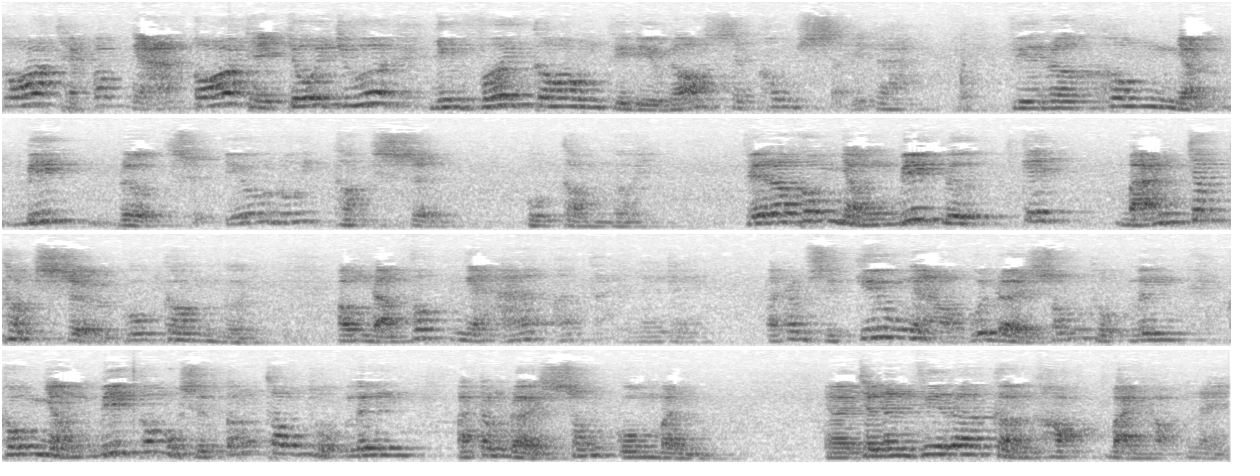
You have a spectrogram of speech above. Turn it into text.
có thể vấp ngã, có thể chối Chúa, nhưng với con thì điều đó sẽ không xảy ra. Vì không nhận biết được sự yếu đuối thật sự của con người vì nó không nhận biết được cái bản chất thật sự của con người ông đã vấp ngã ở tại nơi đây. Ở trong sự kiêu ngạo của đời sống thuộc linh không nhận biết có một sự tấn công thuộc linh ở trong đời sống của mình. À, cho nên Vira cần học bài học này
